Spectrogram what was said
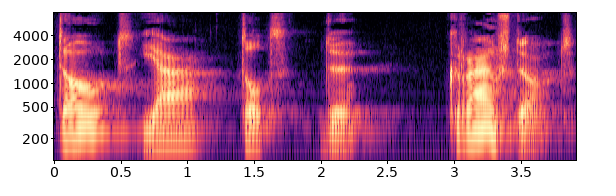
dood, ja, tot de kruisdood.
